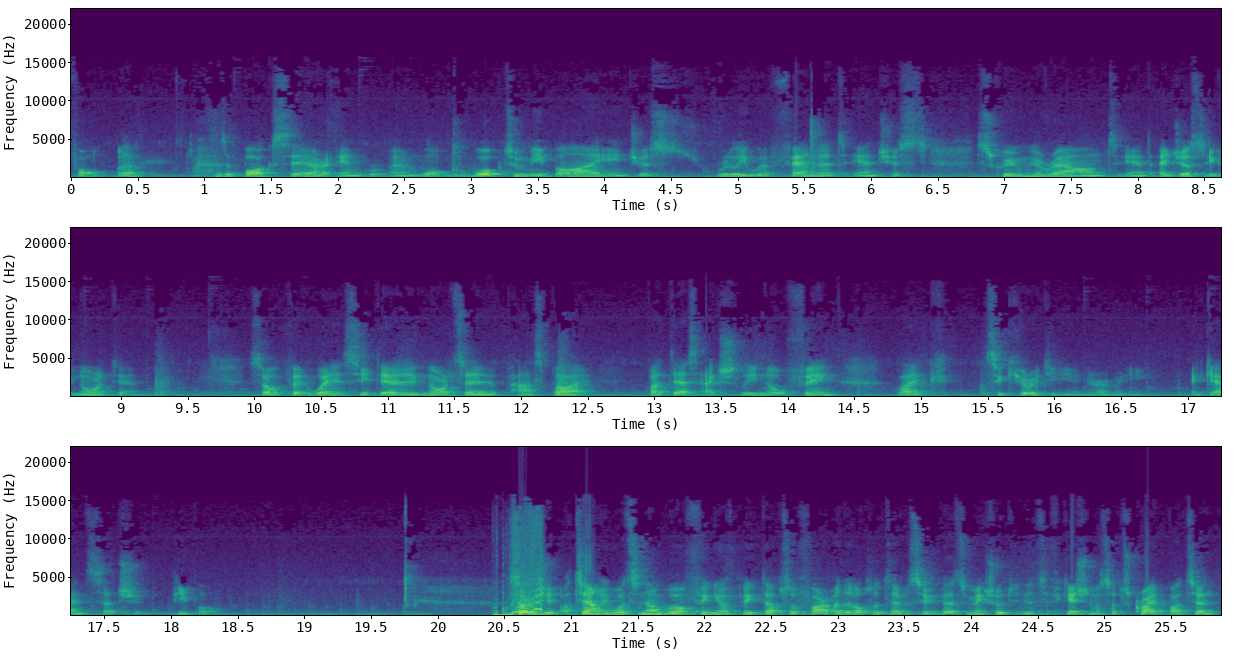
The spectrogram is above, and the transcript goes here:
phone, uh, the box there and, and walked to me by and just really were offended and just screaming around and I just ignored them. So when you see that ignored them, pass by. But there's actually no thing like security in Germany against such people. So Reshaper, tell me what's the number one thing you've picked up so far. Other also tell me that, so make sure to the notification and subscribe button.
